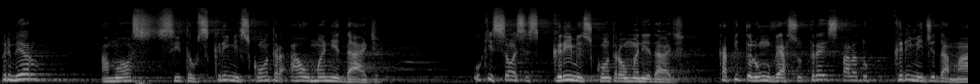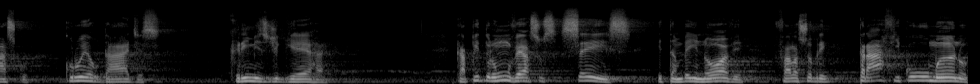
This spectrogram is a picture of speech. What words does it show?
Primeiro, Amós cita os crimes contra a humanidade. O que são esses crimes contra a humanidade? Capítulo 1, verso 3 fala do crime de Damasco, crueldades, crimes de guerra, Capítulo 1, versos 6 e também 9, fala sobre tráfico humano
